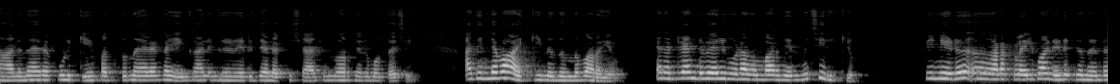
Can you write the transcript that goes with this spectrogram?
നാല് നേരം കുളിക്കുകയും പത്ത് നേരം കൈയും കാലും കഴുകിയൊരു ജലപിശാശ് എന്ന് പറഞ്ഞൊരു മുത്തശ്ശി. അതിന്റെ വായിക്കുന്നതെന്ന് പറയും. എന്നിട്ട് രണ്ടുപേരും കൂടെ അതും പറഞ്ഞിരുന്ന് ചിരിക്കും. പിന്നീട് അടുക്കളയിൽ പണിയെടുക്കുന്നുണ്ട്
